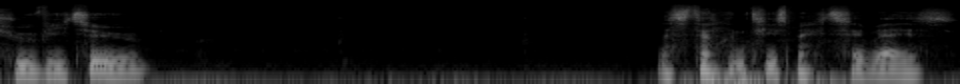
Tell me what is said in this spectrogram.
2v2. They're still in T-Space base.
